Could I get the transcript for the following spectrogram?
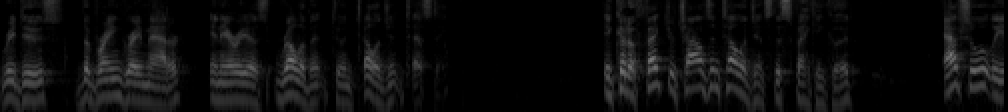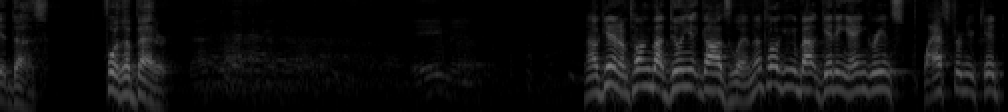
reduce the brain gray matter in areas relevant to intelligent testing. It could affect your child's intelligence, this spanking could. Absolutely, it does. For the better. Amen. Now, again, I'm talking about doing it God's way. I'm not talking about getting angry and splastering your kid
